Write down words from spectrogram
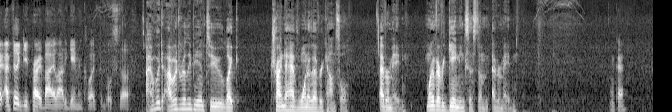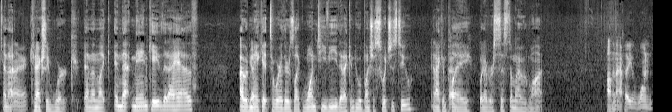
I I feel like you'd probably buy a lot of gaming collectible stuff. I would I would really be into like trying to have one of every console ever made. One of every gaming system ever made. Okay. And that Alright. can actually work. And then like in that man cave that I have, I would Yep. make it to where there's like one TV that I can do a bunch of switches to and I can Okay. play whatever system I would want on Let me tell you one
